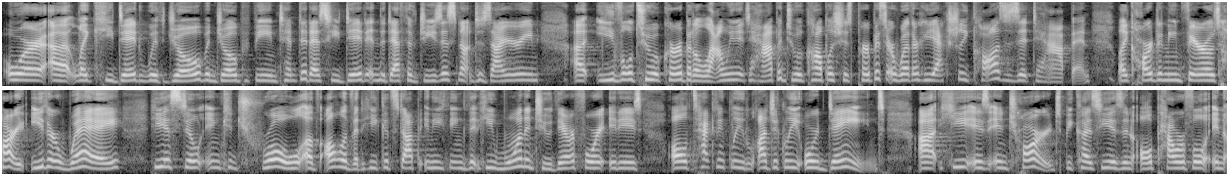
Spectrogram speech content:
or uh, like he did with Job and Job being tempted as he did in the death of Jesus, not desiring uh, evil to occur, but allowing it to happen to accomplish his purpose, or whether he actually causes it to happen, like hardening Pharaoh's heart. Either way, he is still in control of all of it. He could stop anything that he wanted to. Therefore, it is all technically, logically ordained. Uh, he is in charge because he is an all powerful and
